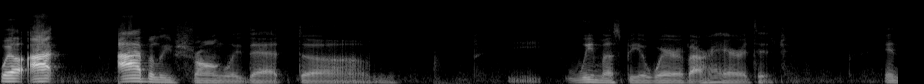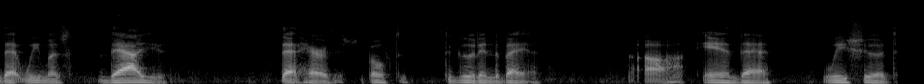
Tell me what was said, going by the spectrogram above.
Well, I I believe strongly that um, we must be aware of our heritage, and that we must value that heritage, both the, the good and the bad, uh, and that we should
